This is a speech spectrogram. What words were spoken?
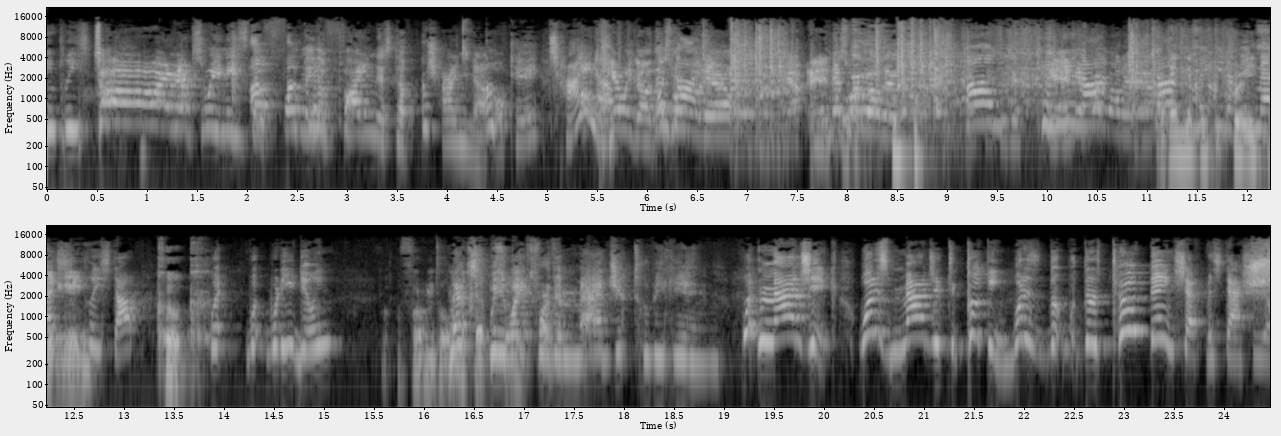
you just do your thing, please? so, our next we need the, Oh, only okay. the finest of China, oh, okay? China? Oh, here we go. This Oh, one God. will do. Yeah, and this one will do. Um, can and you this not one will do. stop? think You're this is making a big mess. crazy. Please stop. Cook What, what, what are you doing? from the Next, episode. we wait for the magic to begin. What magic? What is magic to cooking? What is the? what- There's two things, Chef Pistachio.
